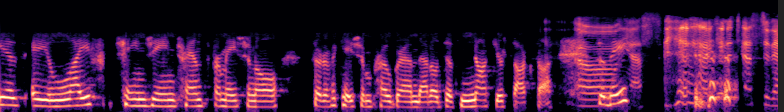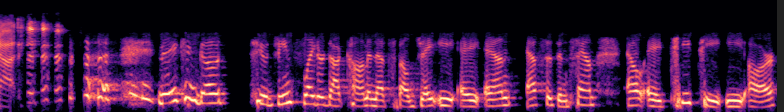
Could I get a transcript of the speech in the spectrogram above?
is a life changing, transformational certification program that'll just knock your socks off. Oh, so they, yes. I can attest to that. they can go to jeanslatter.com, and that's spelled J E A N, S as in Sam, L A T T E R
